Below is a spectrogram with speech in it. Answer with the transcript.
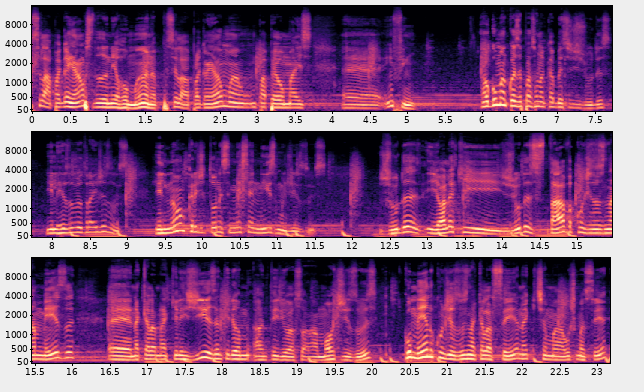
sei lá, para ganhar uma cidadania romana, sei lá, para ganhar uma, um papel mais, é, enfim, alguma coisa passou na cabeça de Judas e ele resolveu trair Jesus. Ele não acreditou nesse messianismo de Jesus. Judas e olha que Judas estava com Jesus na mesa é, naquela, naqueles dias anterior, anterior à morte de Jesus, comendo com Jesus naquela ceia, né, que chama a última ceia.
